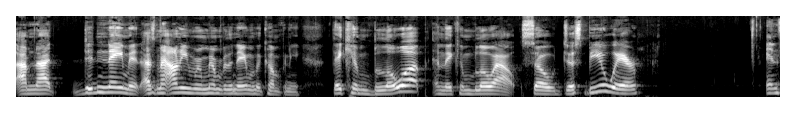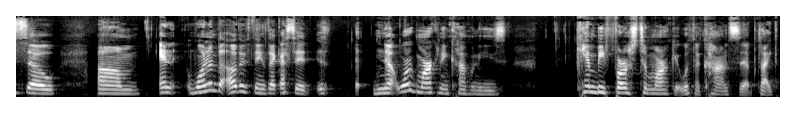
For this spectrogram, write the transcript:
I'm not didn't name it. As I don't even remember the name of the company. They can blow up and they can blow out. So just be aware. And so, um, and one of the other things, like I said, is network marketing companies can be first to market with a concept. Like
